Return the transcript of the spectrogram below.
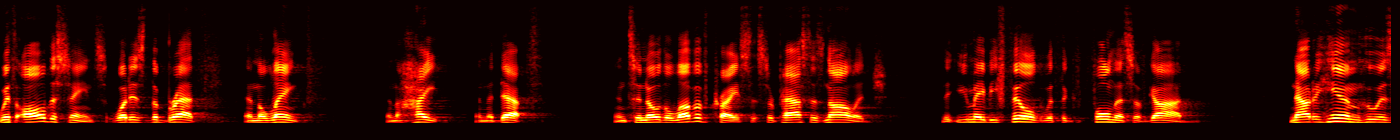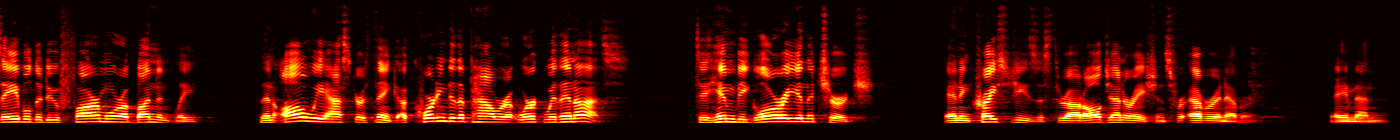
with all the saints what is the breadth and the length and the height and the depth, and to know the love of Christ that surpasses knowledge, that you may be filled with the fullness of God. Now, to him who is able to do far more abundantly than all we ask or think, according to the power at work within us, to him be glory in the church and in Christ Jesus throughout all generations, forever and ever. Amen.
